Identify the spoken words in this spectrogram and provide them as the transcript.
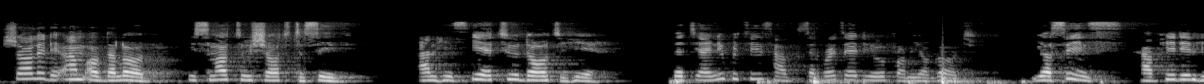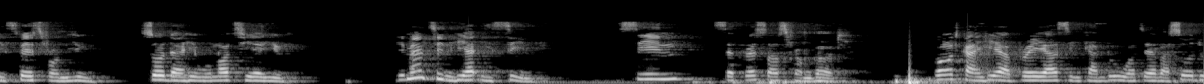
Surely the arm of the Lord is not too short to save, and his ear too dull to hear. But your iniquities have separated you from your God. Your sins have hidden his face from you, so that he will not hear you. The main thing here is sin. Sin separates us from God. God can hear our prayers, He can do whatever. So the,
